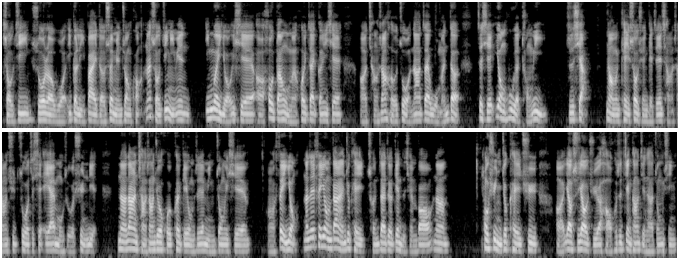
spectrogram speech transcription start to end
手机说了我一个礼拜的睡眠状况，那手机里面因为有一些呃后端我们会在跟一些呃厂商合作，那在我们的这些用户的同意。之下，那我们可以授权给这些厂商去做这些 AI 模组的训练。那当然，厂商就回馈给我们这些民众一些啊费用。那这些费用当然就可以存在这个电子钱包。那后续你就可以去啊药师药局也好，或是健康检查中心，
